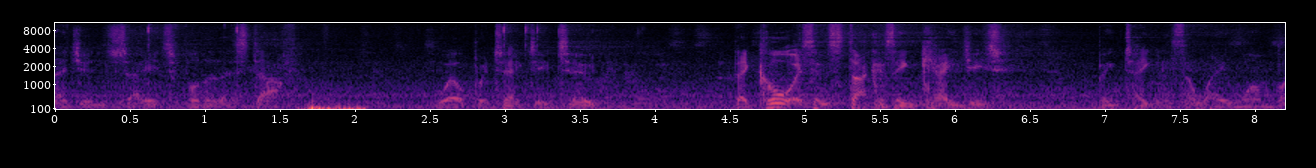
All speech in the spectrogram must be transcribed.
Legends say it's full of the stuff. Well protected, too. They caught us and stuck us in cages. Been taking us away one by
